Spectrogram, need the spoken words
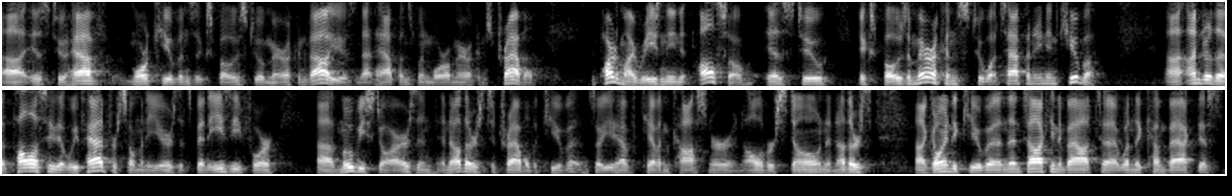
uh, is to have more Cubans exposed to American values, and that happens when more Americans travel. And part of my reasoning also is to expose Americans to what's happening in Cuba. Uh, under the policy that we've had for so many years, it's been easy for uh, movie stars and, and others to travel to Cuba. And so you have Kevin Costner and Oliver Stone and others uh, going to Cuba and then talking about uh, when they come back this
